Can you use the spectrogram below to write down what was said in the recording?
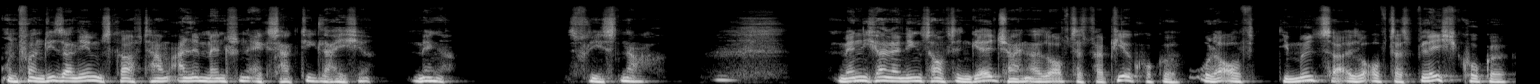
Und von dieser Lebenskraft haben alle Menschen exakt die gleiche Menge. Es fließt nach. Hm. Wenn ich allerdings auf den Geldschein, also auf das Papier gucke oder auf die Münze, also auf das Blech gucke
